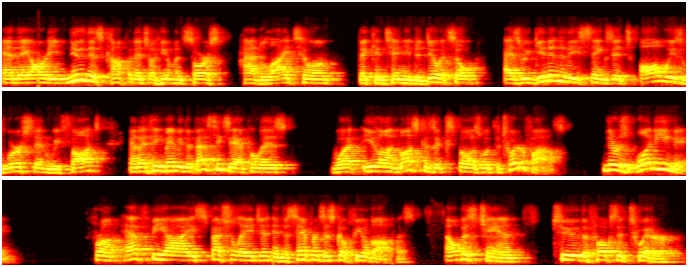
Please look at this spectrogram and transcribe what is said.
and they already knew this confidential human source had lied to them. They continue to do it. So as we get into these things, it's always worse than we thought. And I think maybe the best example is what Elon Musk has exposed with the Twitter files. There's one email from FBI special agent in the San Francisco field office, Elvis Chan, to the folks at Twitter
